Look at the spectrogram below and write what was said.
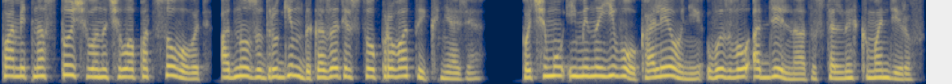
Память настойчиво начала подсовывать одно за другим доказательства правоты князя. Почему именно его, Калеони, вызвал отдельно от остальных командиров?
